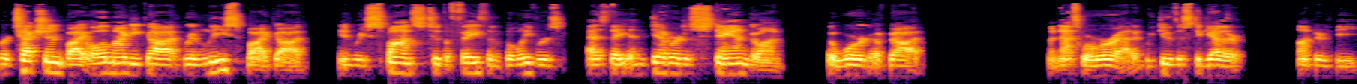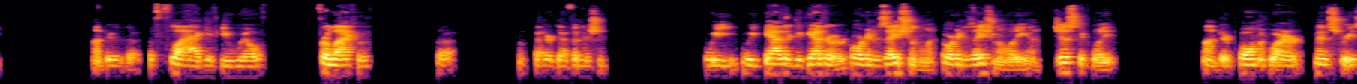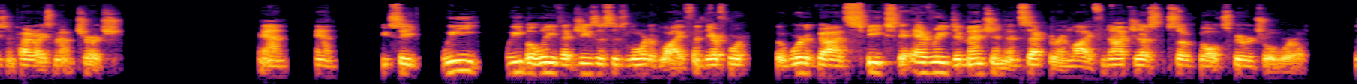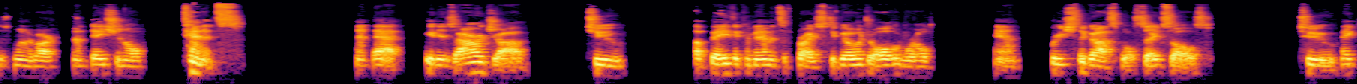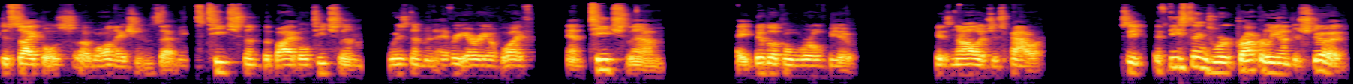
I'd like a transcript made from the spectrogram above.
protection by Almighty God, released by God in response to the faith of believers as they endeavor to stand on the Word of God. And that's where we're at. And we do this together under the under the, the flag, if you will, for lack of uh, a better definition. We we gather together organizationally, organizationally and logistically under Paul McGuire Ministries and Paradise Mountain Church. And and you see, we we believe that Jesus is Lord of life, and therefore the Word of God speaks to every dimension and sector in life, not just the so called spiritual world. Is one of our foundational tenets. And that it is our job to obey the commandments of Christ, to go into all the world and preach the gospel, save souls, to make disciples of all nations. That means teach them the Bible, teach them wisdom in every area of life, and teach them a biblical worldview. His knowledge is power. See, if these things were properly understood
